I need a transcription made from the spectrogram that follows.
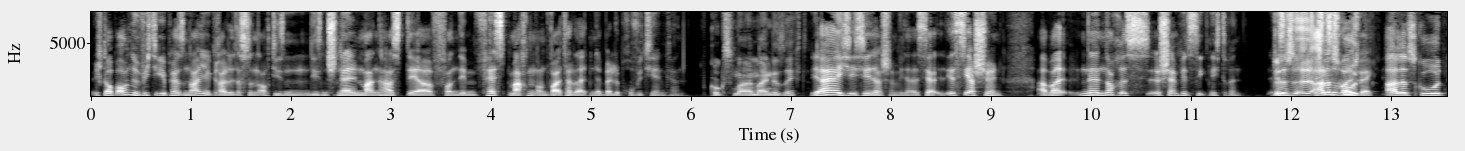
Ich glaube auch eine wichtige Personalie, gerade dass du dann auch diesen, diesen schnellen Mann hast, der von dem Festmachen und Weiterleiten der Bälle profitieren kann. Guckst mal in mein Gesicht. Ja, ich, ich sehe das schon wieder. Ist ja, ist ja schön. Aber ne, noch ist Champions League nicht drin. Das ist, äh, alles zu weit gut. weg. Alles gut.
